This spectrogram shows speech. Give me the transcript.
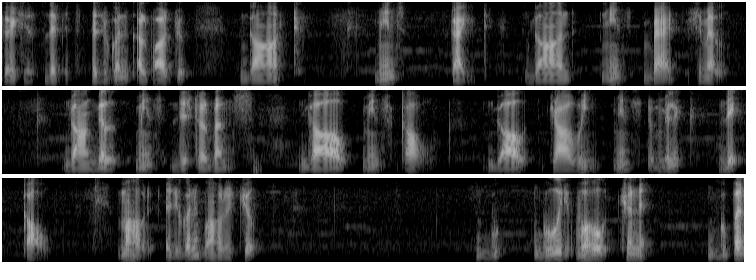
کٲشِر دٔپِتھ أزیُک الفاظ چھُ گانٹھ میٖنٕز کایٹ گانٛد میٖنٕز بیڈ سِمٮ۪ل گانٛگَل میٖنٕز ڈِسٹٔربَنٕس گاو میٖنٕز کَو گاو چاوٕنۍ میٖنٕز ٹُو مِلِک دِ کَو محورٕ أزیُک محورٕ چھُ گوٗرۍ وہو چھُنہٕ گُپَن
